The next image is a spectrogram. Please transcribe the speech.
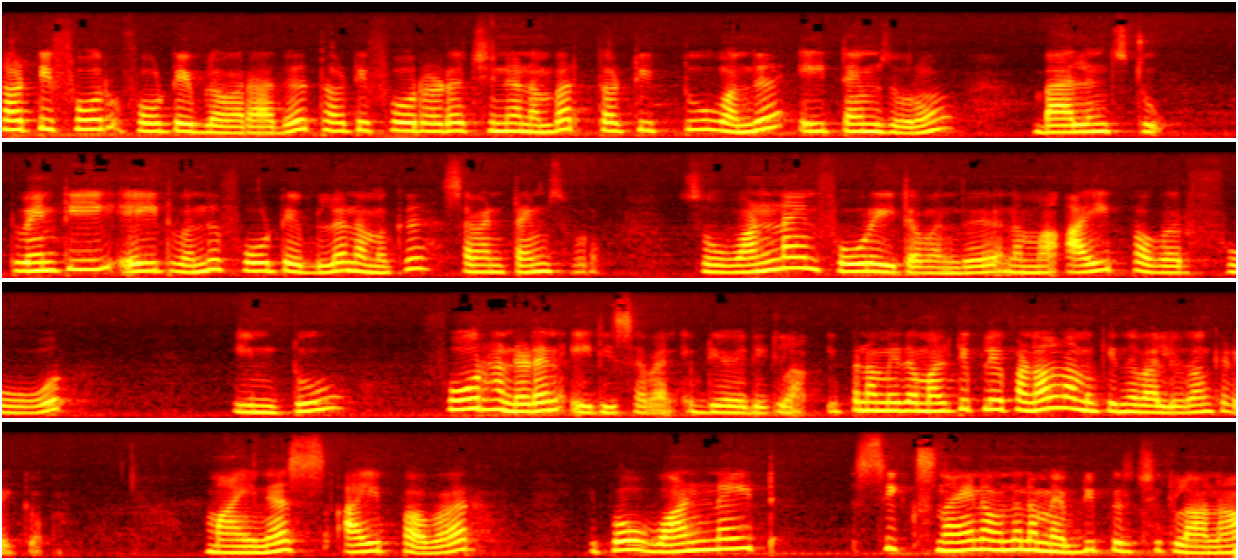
தேர்ட்டி ஃபோர் ஃபோர் டேபிளில் வராது. தேர்ட்டி ஃபோரோட சின்ன நம்பர் தேர்ட்டி டூ வந்து எயிட் டைம்ஸ் வரும். பேலன்ஸ் டூ டுவெண்ட்டி எயிட் வந்து ஃபோர் டேபிளில் நமக்கு செவன் டைம்ஸ் வரும். ஸோ ஒன் நைன் ஃபோர் எயிட்டை வந்து நம்ம I power four into four hundred and eighty seven இப்படி எழுதிக்கலாம். இப்போ நம்ம இதை மல்டிப்ளை பண்ணாலும் நமக்கு இந்த வேல்யூ தான் கிடைக்கும். மைனஸ் ஐ பவர் இப்போது ஒன் எயிட் சிக்ஸ் நைனை வந்து நம்ம எப்படி பிரிச்சுக்கலாம்னா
